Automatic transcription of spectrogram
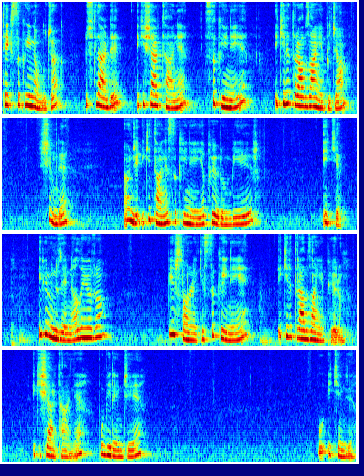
tek sık iğne olacak. Üstlerde ikişer tane sık iğneyi ikili trabzan yapacağım. Şimdi önce iki tane sık iğneyi yapıyorum. 1 2 İpimin üzerine alıyorum. Bir sonraki sık iğneye ikili trabzan yapıyorum. İkişer tane. Bu birinci. Bu ikinci.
